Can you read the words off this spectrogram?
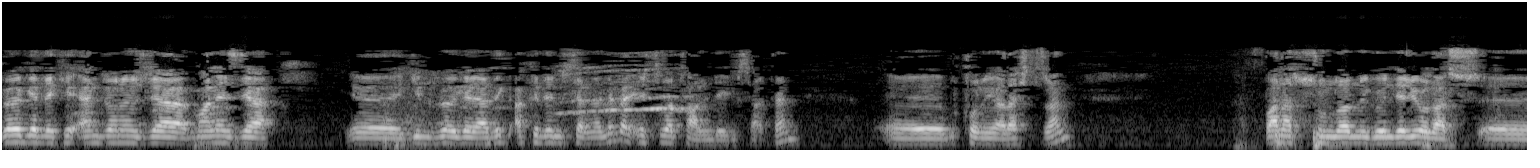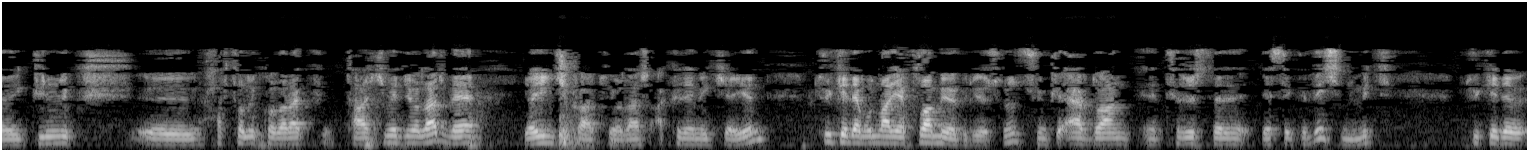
bölgedeki Endonezya, Malezya e, gibi bölgelerdeki akademisyenlerle ben irtibat halindeyim zaten. E, bu konuyu araştıran bana sunumlarını gönderiyorlar. E, günlük e, haftalık olarak takip ediyorlar ve yayın çıkartıyorlar, akademik yayın. Türkiye'de bunlar yapılamıyor biliyorsunuz. Çünkü Erdoğan e, teröristleri desteklediği için MİT, Türkiye'de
